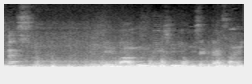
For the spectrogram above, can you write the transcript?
します。では運転手にお見せください。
